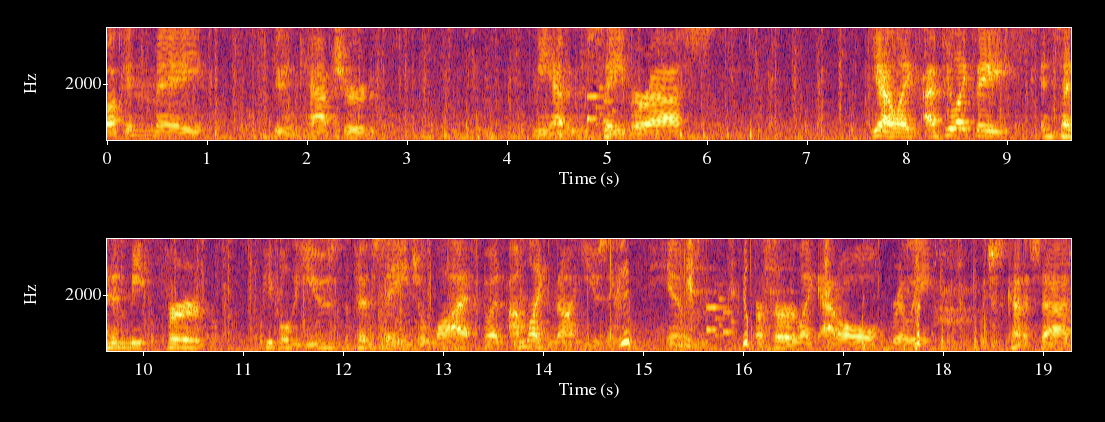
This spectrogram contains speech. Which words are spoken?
Fucking May getting captured. Me having to save her ass. Yeah, like, I feel like they intended me for people to use the fifth stage a lot, but I'm, like, not using him or her, like, at all, really, which is kind of sad.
